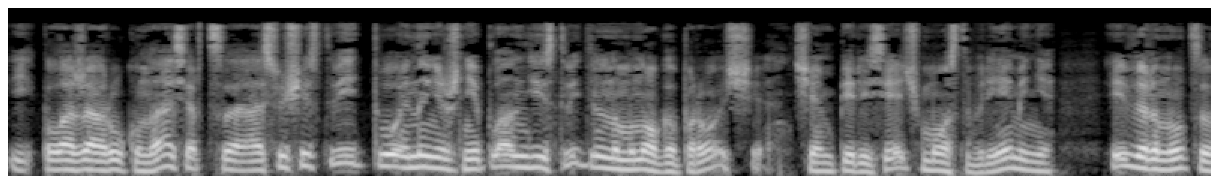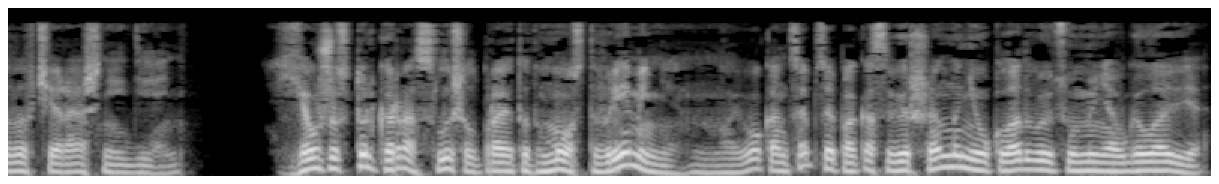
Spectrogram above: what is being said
И положа руку на сердце, осуществить твой нынешний план действительно много проще, чем пересечь мост времени и вернуться во вчерашний день. Я уже столько раз слышал про этот мост времени, но его концепция пока совершенно не укладывается у меня в голове.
